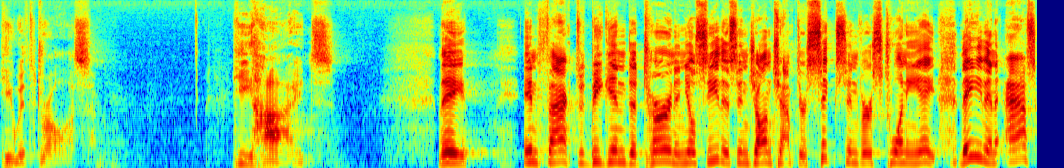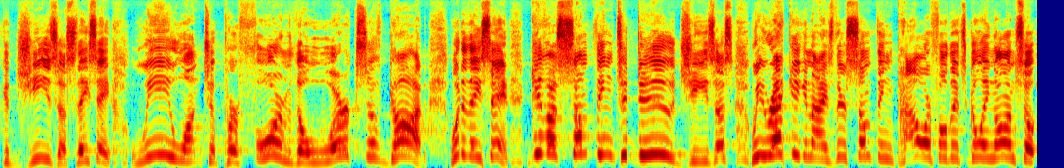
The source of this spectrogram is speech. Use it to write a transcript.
He withdraws, He hides. They in fact, begin to turn, and you'll see this in John chapter 6 in verse 28. They even ask Jesus, they say, We want to perform the works of God. What are they saying? Give us something to do, Jesus. We recognize there's something powerful that's going on, so,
